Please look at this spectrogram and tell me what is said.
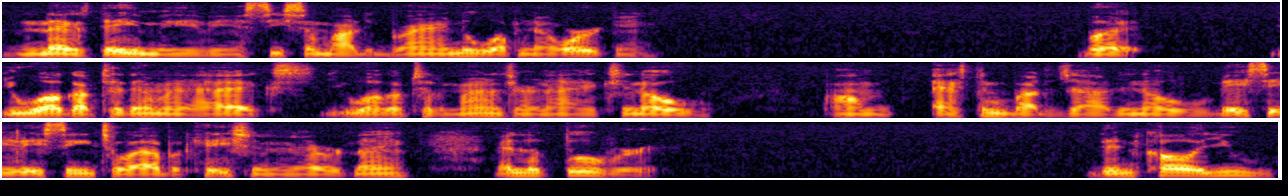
the next day maybe and see somebody brand new up there working. But you walk up to them and ask, you walk up to the manager and ask, you know, um, ask them about the job. You know, they say they seen your application and everything and looked over it. Didn't call you,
